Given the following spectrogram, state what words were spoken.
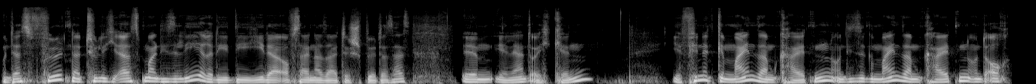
Und das füllt natürlich erstmal diese Leere, die, die jeder auf seiner Seite spürt. Das heißt, ähm, ihr lernt euch kennen, ihr findet Gemeinsamkeiten und diese Gemeinsamkeiten und auch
